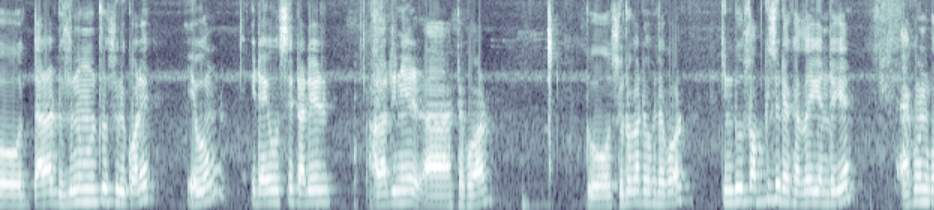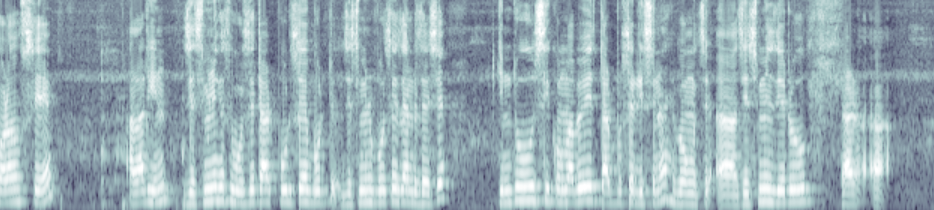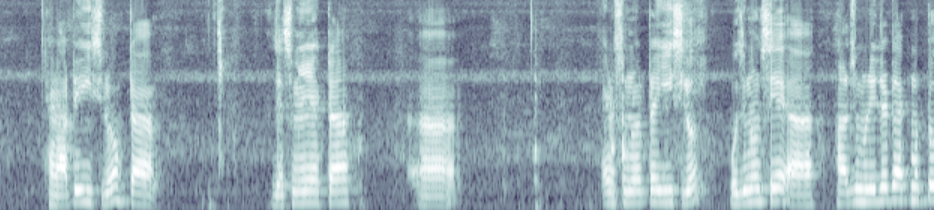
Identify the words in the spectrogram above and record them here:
তারা দুজনে মূলত চুরি করে এবং এটাই হচ্ছে তাদের আলাদিনের একটা ঘর। তো ছোটোখাটো একটা ঘর। কিন্তু সব কিছু দেখা যায় এখান থেকে। এখন করা হচ্ছে আলাদিন। জেসমিনের কাছে বলছে, তার পরিচয় জেসমিনের পরিচয় জানতে চাইছে। কিন্তু সে কোনোভাবে তার পরিচয় দিচ্ছে না এবং জেসমিন যেহেতু তার হ্যাঁ রাতেই ছিল একটা জেসমিনের একটা সুন্দর একটা ই ছিল। ওই জন্য সে হালজিম রিলেটেড একমাত্র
